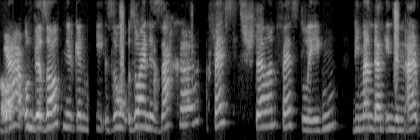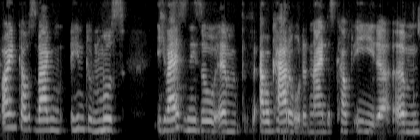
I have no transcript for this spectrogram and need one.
ja, und wir sollten irgendwie so, so eine Sache feststellen, festlegen, die man dann in den Einkaufswagen hintun muss. Ich weiß es nicht, so ähm, Avocado oder nein, das kauft eh jeder. Ähm,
